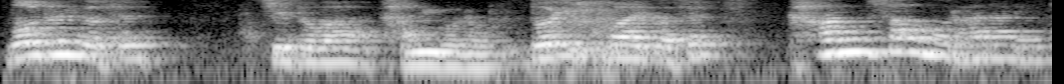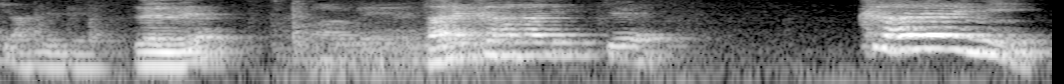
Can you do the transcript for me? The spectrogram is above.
모든 것을 기도와 간구로 너희 구할 것을 감사함으로 하나님께 아뢰래. 할렐루야. 나는 그 하나님께 그 하나님이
